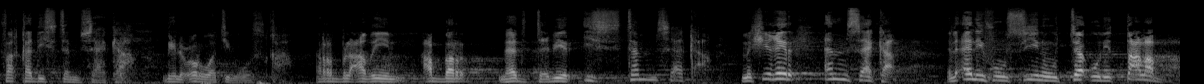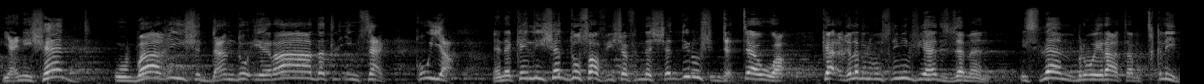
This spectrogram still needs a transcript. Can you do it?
فقد استمسك بالعروة الوثقى. الرب العظيم عبر بهذا التعبير استمسك. ماشي غير أمسك. الألف والسين والتاء للطلب يعني شاد وباغي يشد عنده إرادة الإمساك. قوية. لأن يعني كاين اللي شد وصافي شاف الناس شادين وشد حتى هو. كأغلب المسلمين في هذا الزمان. إسلام بالوراثة بالتقليد.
